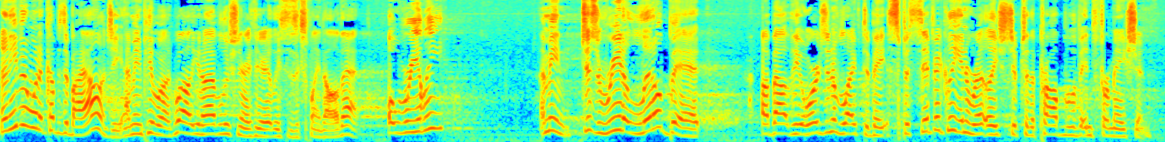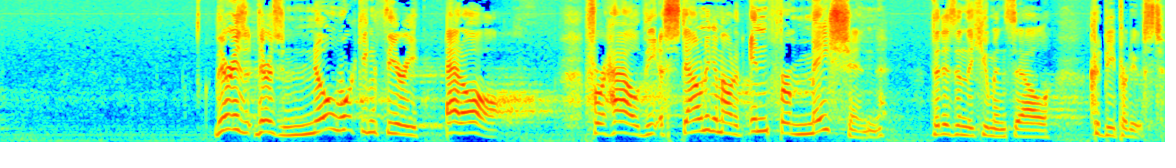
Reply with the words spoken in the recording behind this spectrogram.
And even when it comes to biology, I mean, people are like, well, you know, evolutionary theory at least has explained all of that. Oh, really? I mean, just read a little bit about the origin of life debate, specifically in relationship to the problem of information. There is there's no working theory at all for how the astounding amount of information that is in the human cell could be produced.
